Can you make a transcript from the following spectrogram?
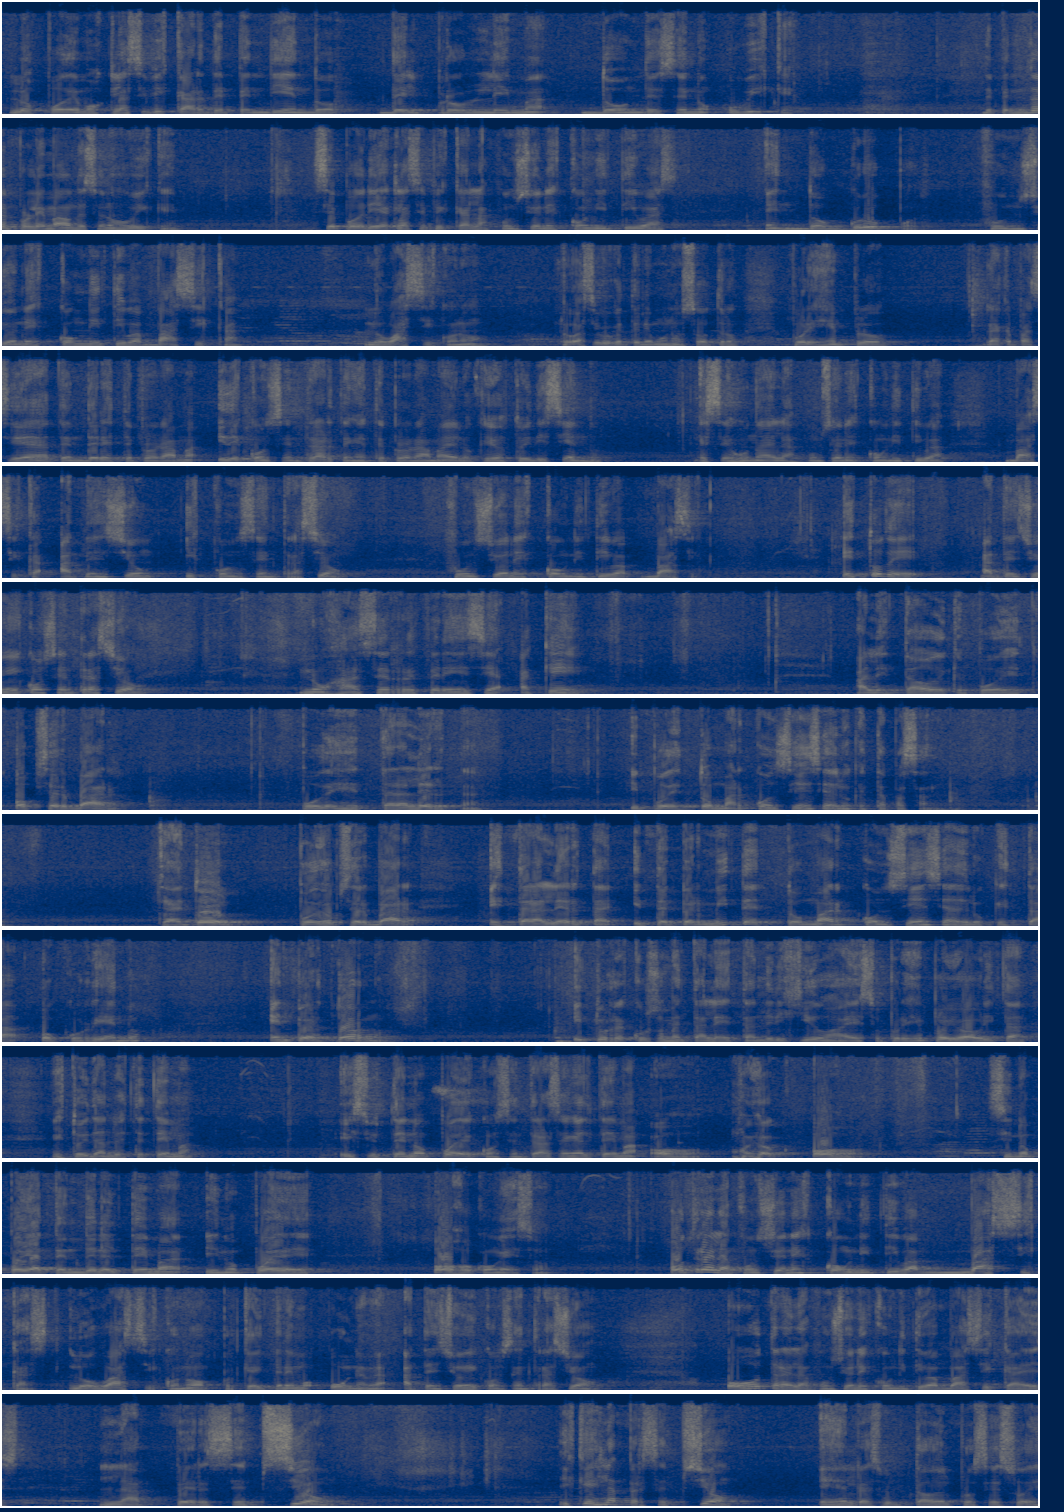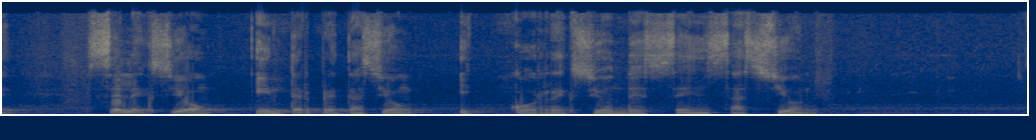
los podemos clasificar dependiendo del problema donde se nos ubique. Dependiendo del problema donde se nos ubique, se podría clasificar las funciones cognitivas en dos grupos. Funciones cognitivas básicas, lo básico, ¿no? Lo básico que tenemos nosotros, por ejemplo, la capacidad de atender este programa y de concentrarte en este programa de lo que yo estoy diciendo. Esa es una de las funciones cognitivas básicas, atención y concentración. Funciones cognitivas básicas. Esto de atención y concentración nos hace referencia a qué? Al estado de que podés observar, podés estar alerta y podés tomar conciencia de lo que está pasando. O sea, de todo, podés observar, estar alerta y te permite tomar conciencia de lo que está ocurriendo en tu entorno. Y tus recursos mentales están dirigidos a eso. Por ejemplo, yo ahorita estoy dando este tema y si usted no puede concentrarse en el tema, ojo, ojo, ojo. Si no puede atender el tema y no puede, ojo con eso. Otra de las funciones cognitivas básicas, lo básico, ¿no? Porque ahí tenemos una, atención y concentración. Otra de las funciones cognitivas básicas es la percepción. ¿Y qué es la percepción? Es el resultado del proceso de selección, interpretación y corrección de sensación.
